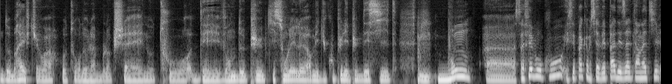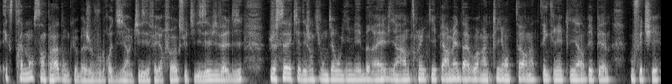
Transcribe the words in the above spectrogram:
de Brave, tu vois, autour de la blockchain, autour des ventes de pubs qui sont les leurs, mais du coup plus les pubs des sites. Mm. Bon, euh, ça fait beaucoup et c'est pas comme s'il n'y avait pas des alternatives extrêmement sympas. Donc, euh, bah, je vous le redis, hein, utilisez Firefox, utilisez Vivaldi. Je sais qu'il y a des gens qui vont me dire oui, mais bref, il y a un truc qui permet d'avoir un client Tor intégré puis un VPN. Vous faites chier.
